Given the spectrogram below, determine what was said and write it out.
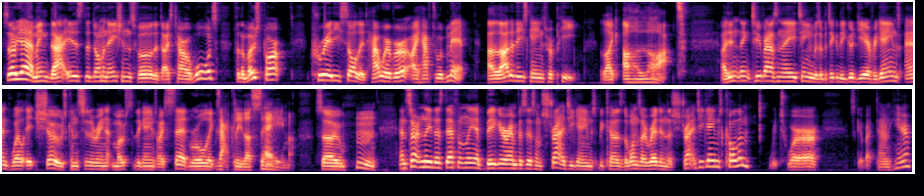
So yeah, I mean that is the dominations for the Dice Tower Awards. For the most part, pretty solid. However, I have to admit, a lot of these games repeat, like a lot. I didn't think 2018 was a particularly good year for games, and well, it shows considering that most of the games I said were all exactly the same. So, hmm, and certainly there's definitely a bigger emphasis on strategy games because the ones I read in the strategy games column, which were, let's go back down here.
